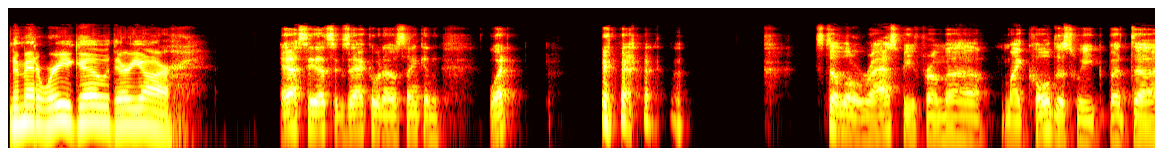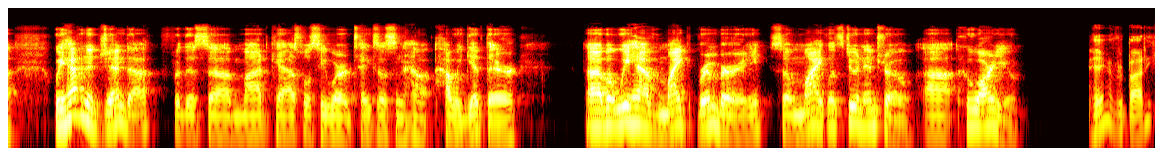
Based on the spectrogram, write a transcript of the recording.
No matter where you go, there you are. Yeah, see, that's exactly what I was thinking. What? Still a little raspy from uh, my cold this week, but uh, we have an agenda for this uh, modcast. We'll see where it takes us and how, how we get there. Uh, but we have Mike Brimberry. So, Mike, let's do an intro. Uh, who are you? Hey, everybody.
